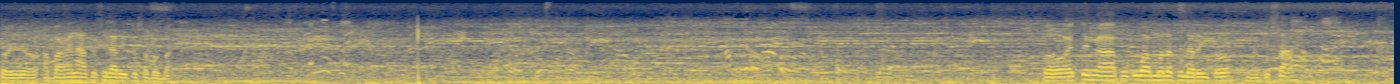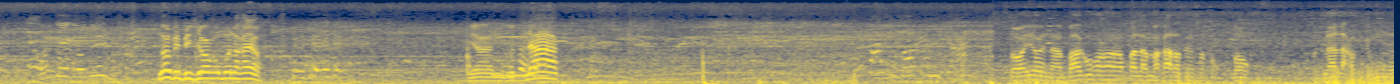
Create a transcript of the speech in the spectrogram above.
So abangan natin sila rito sa baba. So I think ah, kukuha muna sila rito ng isa. No, bibidyoan ko muna kayo. Yan, good luck! So ayun, ah, bago ka nga pala makarating sa tuktok, maglalakad ka muna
